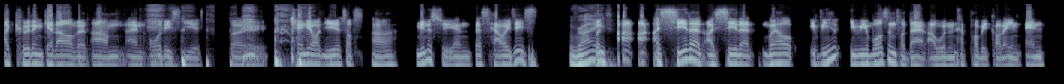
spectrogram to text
I couldn't get out of it. Um, and all these years, so twenty odd years of uh ministry, and that's how it is. Right. But I, I, I see that. I see that. Well, if it if it wasn't for that, I wouldn't have probably got in. And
